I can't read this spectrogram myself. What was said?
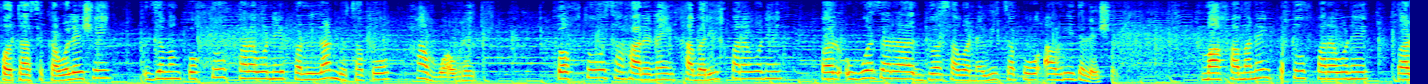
خو تاسو کولی شئ زموږ پښتو خبرونه پر لاندو چپو هم واورئ پښتو سهارنۍ خبری خبرونه پر 2290 چپو اوریدل شي ما خامنۍ پښتو خبرونه پر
